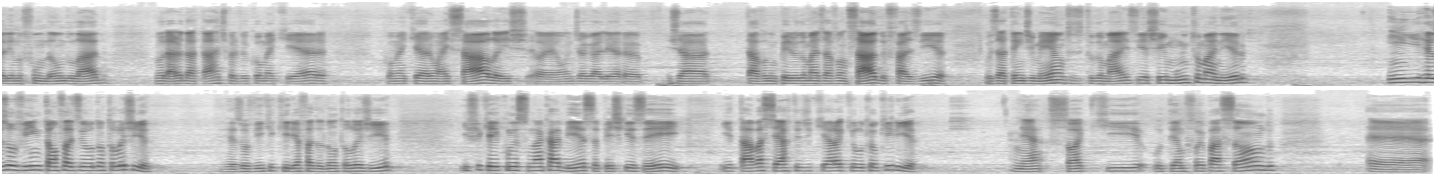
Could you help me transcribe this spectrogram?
ali no fundão do lado, no horário da tarde, para ver como é que era, como é que eram as salas, é, onde a galera já estava num período mais avançado, fazia os atendimentos e tudo mais, e achei muito maneiro. E resolvi então fazer odontologia. Resolvi que queria fazer odontologia e fiquei com isso na cabeça, pesquisei, e estava certo de que era aquilo que eu queria. Né? Só que o tempo foi passando é,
